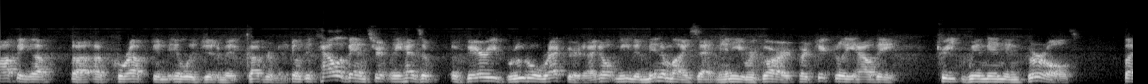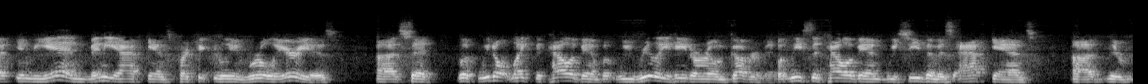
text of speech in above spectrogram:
propping up uh, a corrupt and illegitimate government. The Taliban certainly has a, a, very brutal record. I don't mean to minimize that in any regard, particularly how they treat women and girls. But in the end, many Afghans, particularly in rural areas, uh, said, look, we don't like the Taliban, but we really hate our own government. At least the Taliban, we see them as Afghans. Uh, they're,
